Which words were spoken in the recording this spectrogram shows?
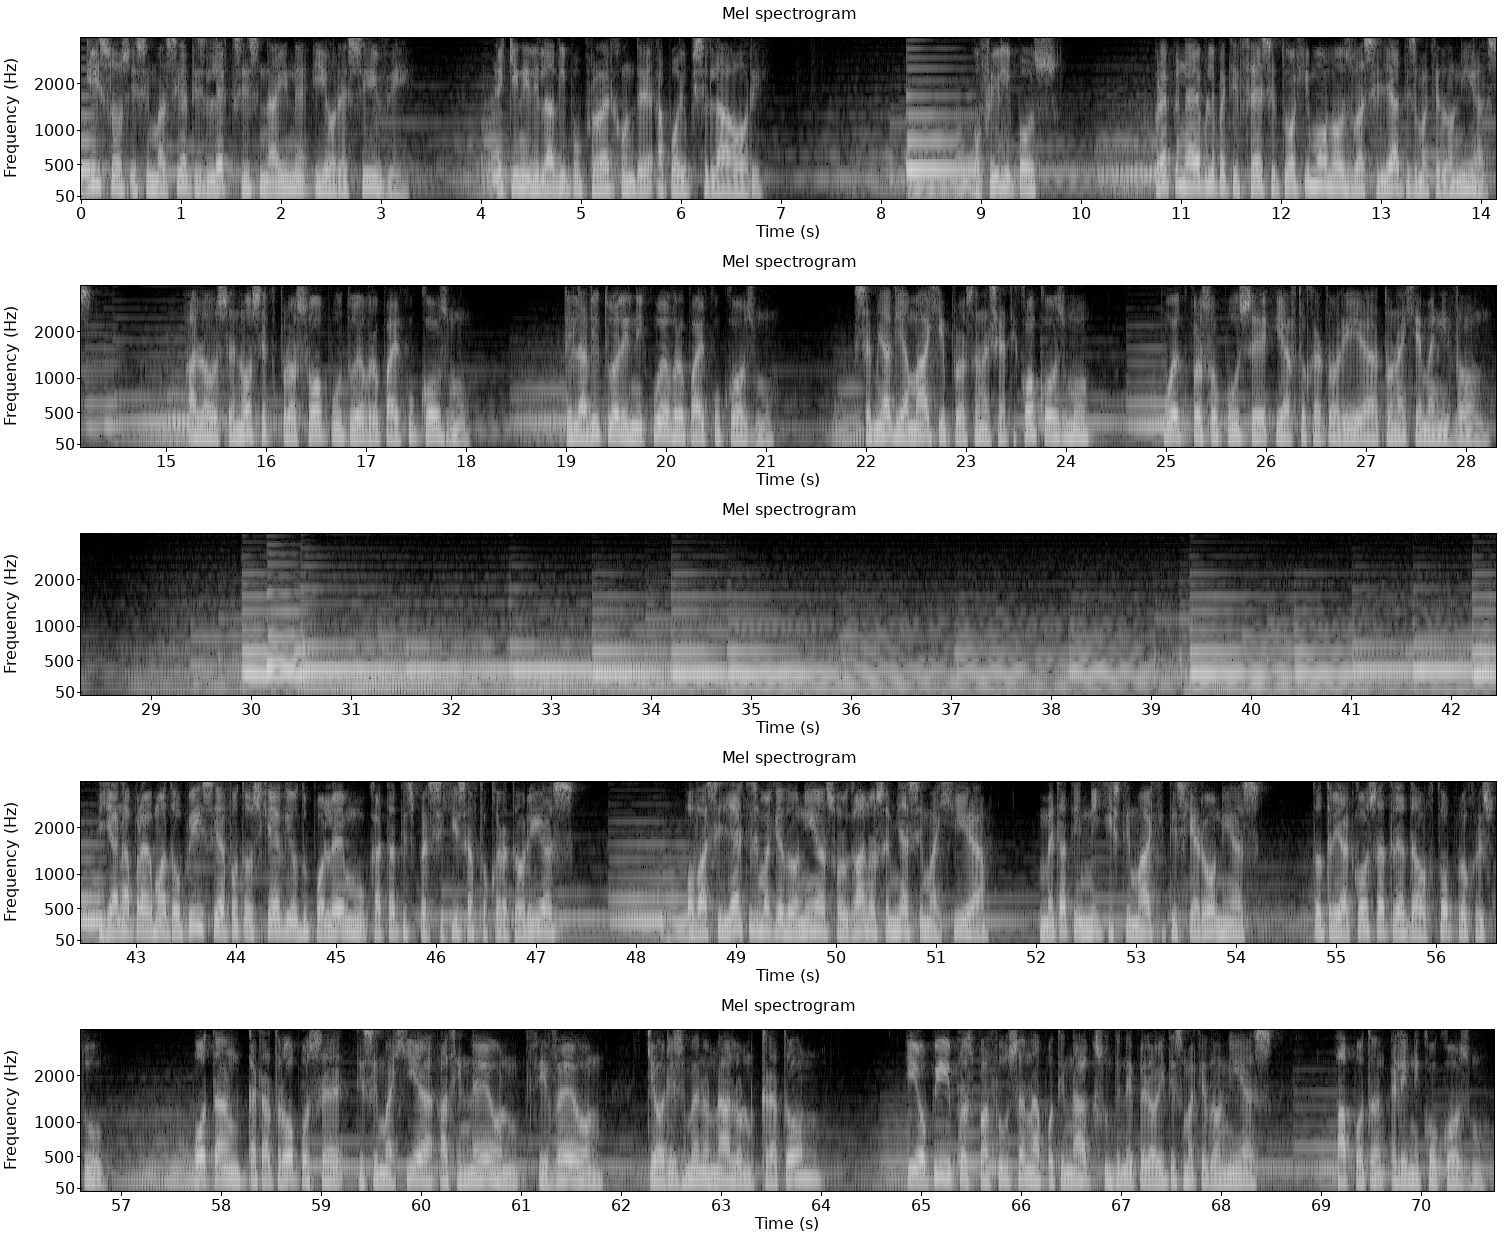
Ίσως η σημασία της λέξης να είναι οι ορεσίβοι, εκείνοι δηλαδή που προέρχονται από υψηλά όρη. Ο Φίλιππος πρέπει να έβλεπε τη θέση του όχι μόνο ως βασιλιά της Μακεδονίας, αλλά ως ενός εκπροσώπου του ευρωπαϊκού κόσμου, δηλαδή του ελληνικού ευρωπαϊκού κόσμου, σε μια διαμάχη προς τον ασιατικό κόσμο που εκπροσωπούσε η αυτοκρατορία των Αχέμενιδών. Για να πραγματοποιήσει αυτό το σχέδιο του πολέμου κατά της Περσικής Αυτοκρατορίας, ο βασιλιάς της Μακεδονίας οργάνωσε μια συμμαχία μετά τη νίκη στη μάχη της Χερόνιας το 338 π.Χ. όταν κατατρόπωσε τη συμμαχία Αθηναίων, Θηβαίων και ορισμένων άλλων κρατών οι οποίοι προσπαθούσαν να αποτινάξουν την επιρροή της Μακεδονίας από τον ελληνικό κόσμο.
